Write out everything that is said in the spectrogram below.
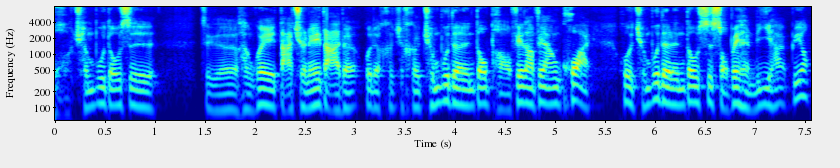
哦，全部都是这个很会打全垒打的，或者和和全部的人都跑非常非常快，或者全部的人都是手背很厉害，不用，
